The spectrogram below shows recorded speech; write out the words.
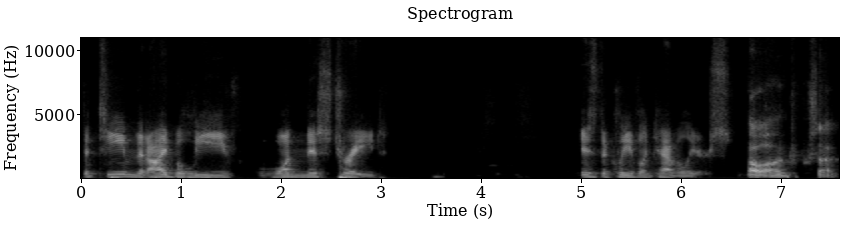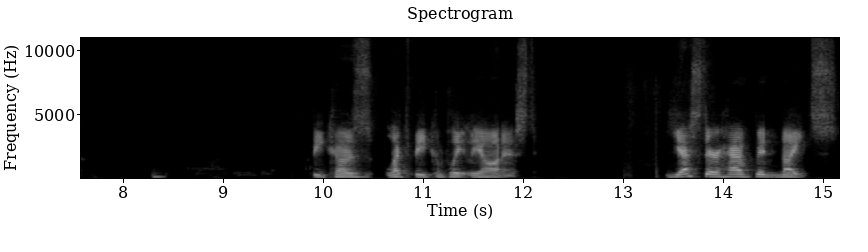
the team that I believe won this trade is the Cleveland Cavaliers. Oh, 100%. Because let's be completely honest, yes, there have been nights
